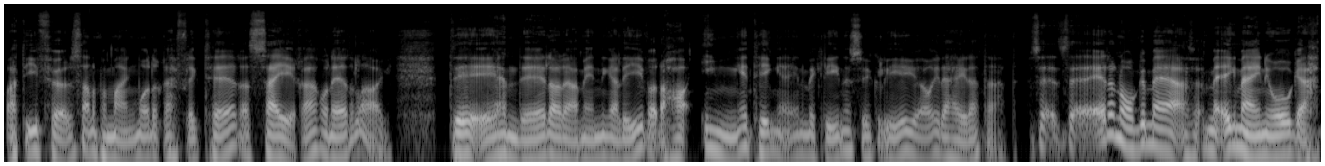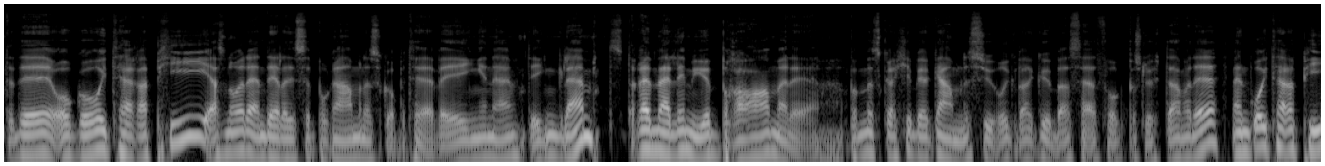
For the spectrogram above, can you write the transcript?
og at de følelsene på mange måter reflekterer seirer og nederlag, det er en del av det alminnelige livet, og det har ingenting med klinisk psykologi å gjøre i det hele tatt. Så, så er det noe med altså, Jeg mener jo òg at det å gå i terapi altså Nå er det en del av disse programmene som går på TV. Ingen nevnt, ingen glemt. Det er veldig mye bra med det. Vi skal ikke bli gamle, sure gubber folk bør slutte med det. Men bruk terapi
